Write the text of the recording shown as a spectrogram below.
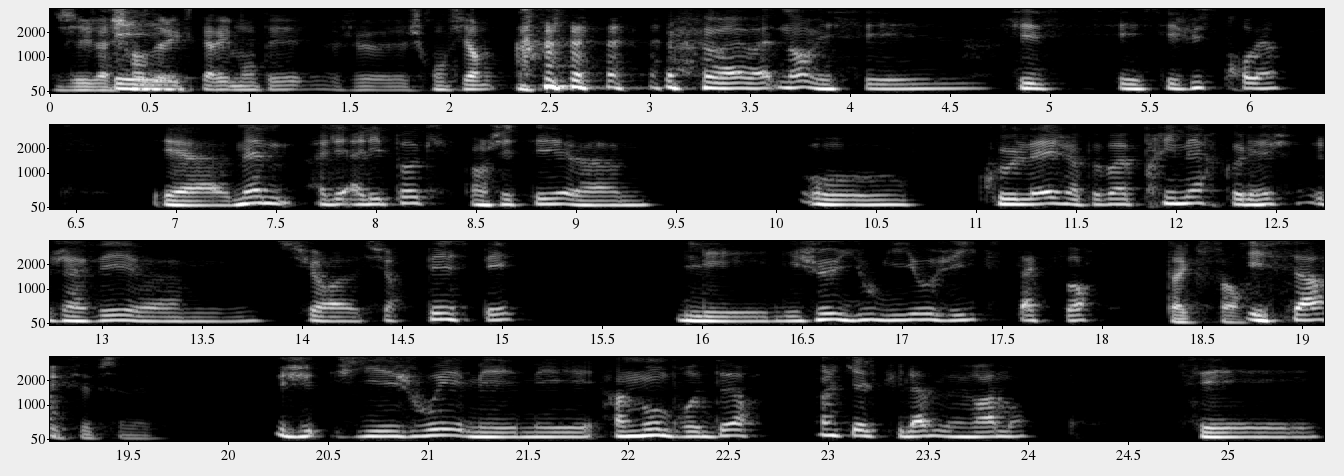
J'ai eu la chance de l'expérimenter, je, je confirme. ouais, ouais, non, mais c'est, c'est, c'est, c'est juste trop bien. Et même à l'époque, quand j'étais au collège, à peu près primaire collège, j'avais euh, sur, sur PSP les, les jeux Yu-Gi-Oh! GX Tag Force. Tag Force. Et ça, exceptionnel. J'y ai joué, mais, mais un nombre d'heures incalculable, vraiment. C'est.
